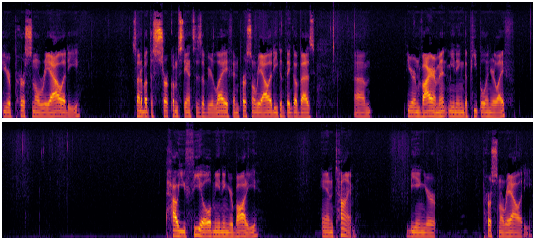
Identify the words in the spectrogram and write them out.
your personal reality. It's not about the circumstances of your life. And personal reality you can think of as um, your environment, meaning the people in your life. How you feel, meaning your body. And time, being your personal reality,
